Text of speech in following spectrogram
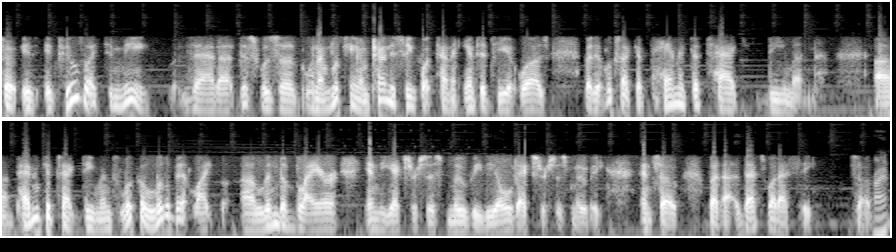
so it, it feels like to me that uh, this was a, when I'm looking, I'm trying to see what kind of entity it was, but it looks like a panic attack demon. Uh, panic attack demons look a little bit like uh, Linda Blair in the Exorcist movie, the old Exorcist movie, and so, but uh, that's what I see. So Right.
